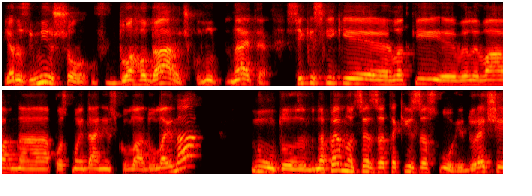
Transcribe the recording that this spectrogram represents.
я розумію, що в благодарочку, ну знаєте, стільки скільки гладкий е, виливав на постмайданівську владу лайна, ну то напевно це за такі заслуги. До речі,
